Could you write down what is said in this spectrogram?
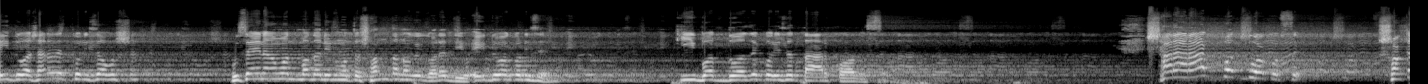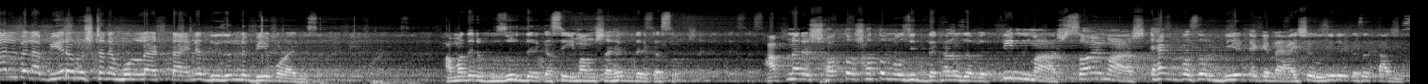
এই দোয়া সারা রাত করেছে অবশ্যই হুসাইন আহমদ মাদানির মতো সন্তান ওকে ঘরে দিও। এই দোয়া করেছে? কি বদ দোয়া যে করেছে, তার পর আছে। সারা রাত পদ দোয়া করছে। সকালবেলা বিয়ের অনুষ্ঠানে মোল্লা একটা আইনে দুইজনে বিয়ে পড়াই দিয়েছে আমাদের হুজুরদের কাছে, ইমাম সাহেবদের কাছে আপনার শত শত নজির দেখানো যাবে, তিন মাস, ছয় মাস, এক বছর বিয়ে টেকে নেয়, আইসে হুজুরের কাছে তাবিজ।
